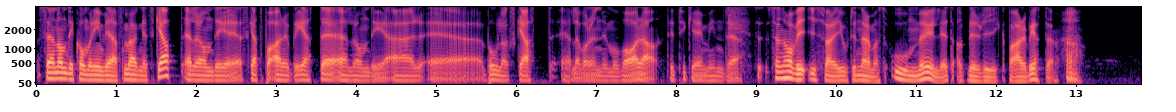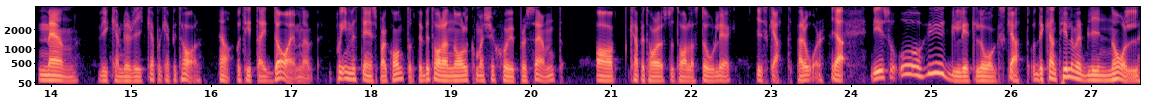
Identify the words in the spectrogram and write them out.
sen om det kommer in via förmögenhetsskatt eller om det är skatt på arbete eller om det är eh, bolagsskatt eller vad det nu må vara. Det tycker jag är mindre. Sen har vi i Sverige gjort det närmast omöjligt att bli rik på arbete. Ja. Men vi kan bli rika på kapital. Ja. Och titta idag, jag menar, på investeringssparkontot, vi betalar 0,27 procent av kapitalets totala storlek i skatt per år. Ja. Det är så ohyggligt låg skatt och det kan till och med bli noll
